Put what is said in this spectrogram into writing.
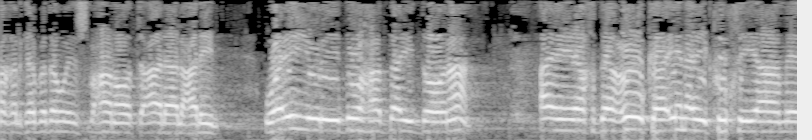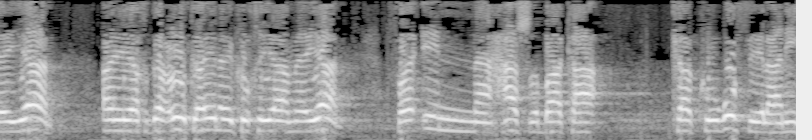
maqalka badan wey subxaanahu watacaala alcaliim. Wain yuriiduu hadday doonaan an yakdacuuka inay ku khiyaameeyaan an yakdacuuka inay ku khiyaameeyaan faina xasbaka ka kugu filani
